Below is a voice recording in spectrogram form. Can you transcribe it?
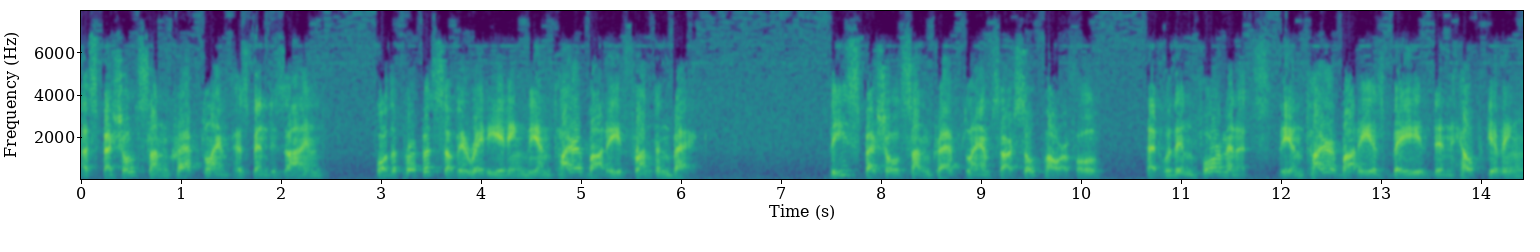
A special Suncraft lamp has been designed for the purpose of irradiating the entire body front and back. These special Suncraft lamps are so powerful that within four minutes the entire body is bathed in health-giving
